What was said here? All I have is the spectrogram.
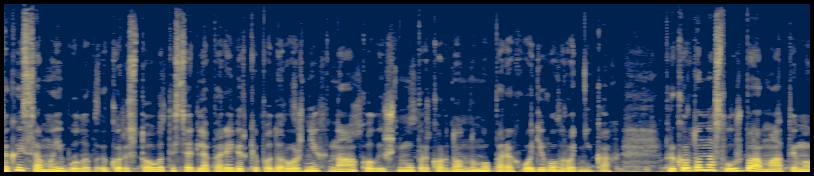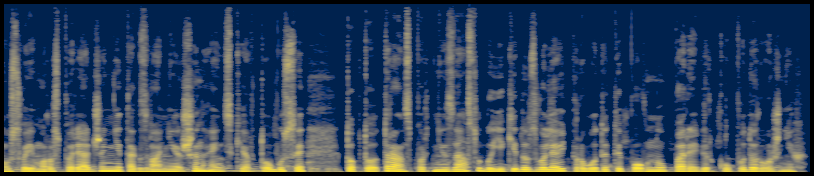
Такий самий буде використовуватися для перевірки подорожніх на колишньому прикордонному переході в Огородніках. Прикордонна служба матиме у своєму розпорядженні так звані шенгенські автобуси, тобто транспортні засоби, які дозволяють проводити повну перевірку подорожніх.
